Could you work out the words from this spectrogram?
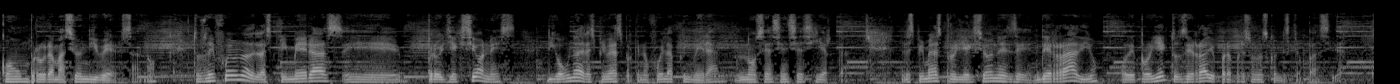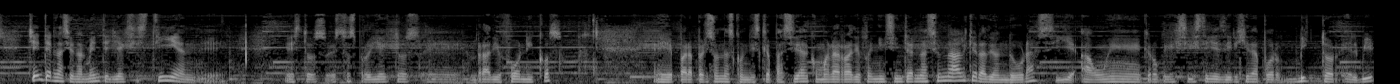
con programación diversa, ¿no? Entonces ahí fue una de las primeras eh, proyecciones, digo una de las primeras porque no fue la primera, no sé a ciencia cierta, de las primeras proyecciones de, de radio o de proyectos de radio para personas con discapacidad. Ya internacionalmente ya existían eh, estos, estos proyectos eh, radiofónicos eh, para personas con discapacidad, como era Radio Fénix Internacional, que era de Honduras, y aún creo que existe y es dirigida por Víctor Elbir.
